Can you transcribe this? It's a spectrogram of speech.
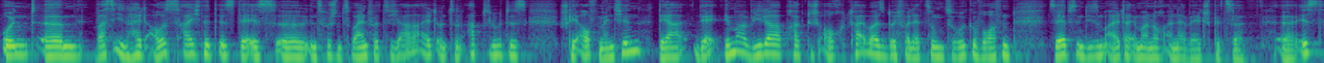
Und ähm, was ihn halt auszeichnet, ist, der ist äh, inzwischen 42 Jahre alt und so ein absolutes Stehaufmännchen, der, der immer wieder praktisch auch teilweise durch Verletzungen zurückgeworfen, selbst in diesem Alter immer noch an der Weltspitze äh, ist.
